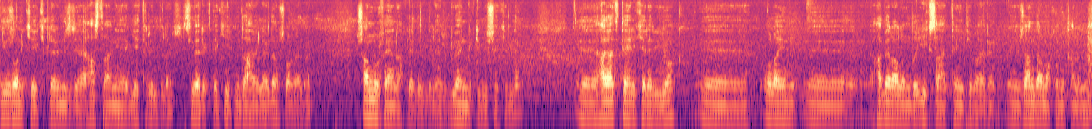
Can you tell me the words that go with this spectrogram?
112 ekiplerimizce hastaneye getirildiler. Siverek'teki ilk müdahalelerden sonra da Şanlıurfa'ya nakledildiler güvenlikli bir şekilde. E, hayati tehlikeleri yok. E, olayın e, haber alındığı ilk saatten itibaren e, jandarma komutanımız,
